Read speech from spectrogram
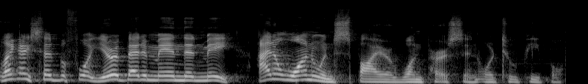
like I said before, you're a better man than me. I don't want to inspire one person or two people.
